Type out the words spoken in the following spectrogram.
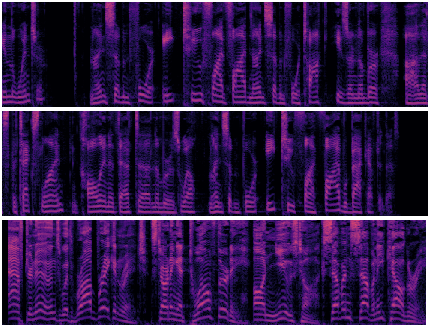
in the winter. 974 8255 974 Talk is our number. Uh, that's the text line. Can call in at that uh, number as well. 974 8255. We're back after this. Afternoons with Rob Breckenridge, starting at 1230 on News Talk 770 Calgary.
